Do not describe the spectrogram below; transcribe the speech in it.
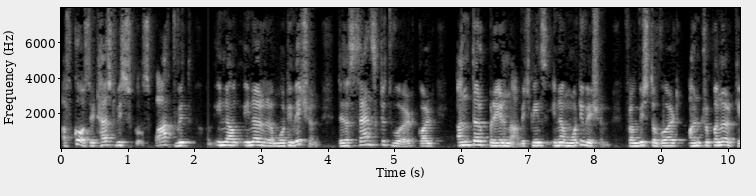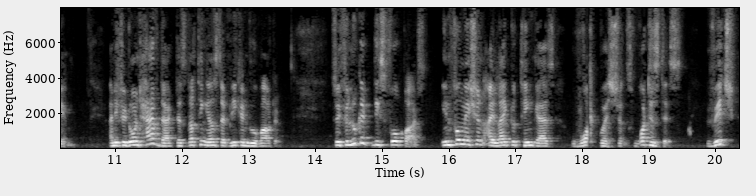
Of course, it has to be sparked with inner, inner motivation. There's a Sanskrit word called antarprerna, which means inner motivation, from which the word entrepreneur came. And if you don't have that, there's nothing else that we can do about it. So if you look at these four parts, information I like to think as what questions, what is this? Which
